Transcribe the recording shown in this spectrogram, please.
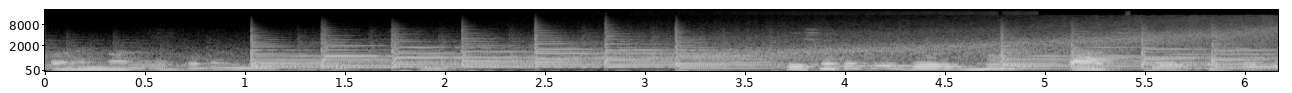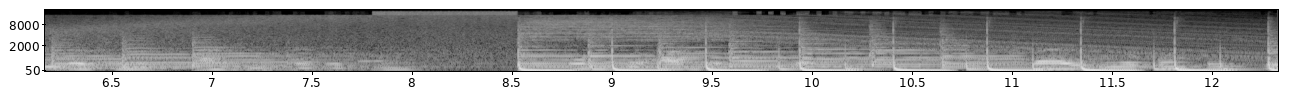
প্রধানমন্ত্রী। সেতুটি দৈর্ঘ্য পাঁচশো ছেচল্লিশ দশমিক আট মিটার প্রায়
